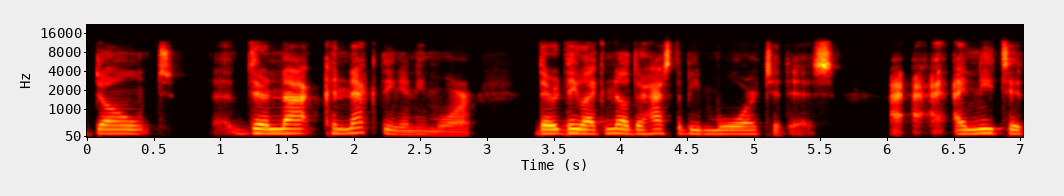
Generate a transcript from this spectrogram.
don't they're not connecting anymore. They're they like, no, there has to be more to this. I I, I need to,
